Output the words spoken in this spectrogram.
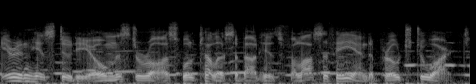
Here in his studio, Mr. Ross will tell us about his philosophy and approach to art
